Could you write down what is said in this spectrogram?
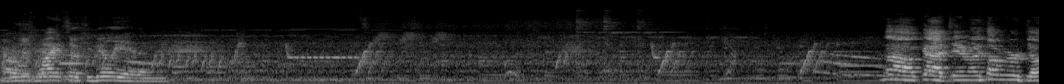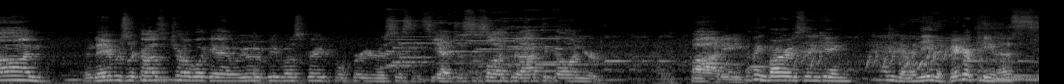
power Which is why it's so humiliating. No, god damn it, I thought we were done. The neighbors are causing trouble again. We would be most grateful for your assistance. Yeah, just as long as we don't have to go on your body. I think Mario's thinking, I'm gonna need a bigger penis.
